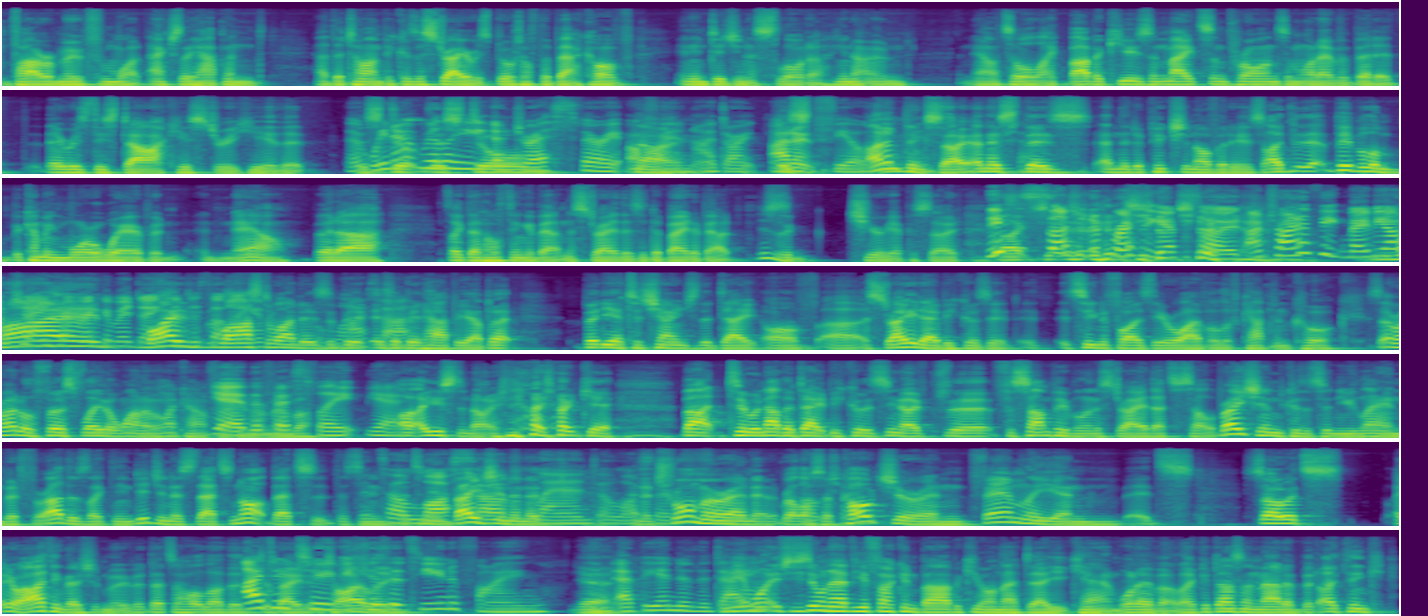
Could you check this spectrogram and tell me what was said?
far removed from what actually happened at the time because Australia was built off the back of an indigenous slaughter, you know, and now it's all like barbecues and mates and prawns and whatever. But it, there is this dark history here that we still- don't really still- address very No. often. I don't. I don't feel. I don't think so. And there's there's and the depiction of it is. I people are becoming more aware of it now, but uh, it's like that whole thing about in Australia. There's a debate about this is a cheery episode. This Like, is such a depressing episode. I'm trying to think. Maybe I'll change my recommendation. My to last one is a bit is a bit happier, but but yeah, to change the date of uh, Australia Day because it, it it signifies the arrival of Captain Cook. Is that right? Or the first fleet or one of them? I can't. Yeah, the remember. first fleet. Yeah. I, I used to know. I don't care. But to another date because you know for for some people in Australia that's a celebration because it's a new land, but for others like the indigenous that's not. That's that's an, a that's an invasion of and a, land, a and a of trauma and a loss of culture. culture and family and it's so it's anyway. I think they should move it. That's a whole other I do debate too entirely. because it's unifying. Yeah. At the end of the day, you know what? if you still want to have your fucking barbecue on that day, you can. Whatever. Like it doesn't matter. But I think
